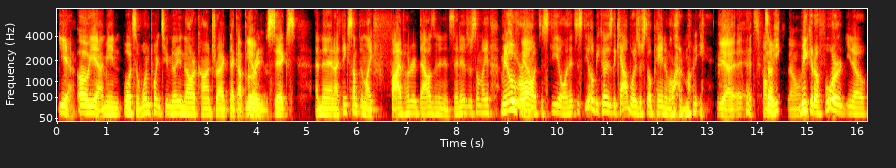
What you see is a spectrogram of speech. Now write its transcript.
Yeah. Oh, yeah. I mean, well, it's a one point two million dollar contract that got prorated yeah. to six, and then I think something like five hundred thousand in incentives or something like that. I mean, overall, yeah. it's a steal, and it's a steal because the Cowboys are still paying him a lot of money. Yeah, it's funny. so he we could afford, you know,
